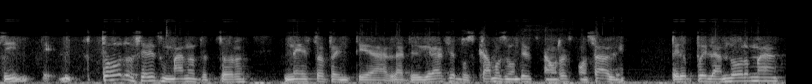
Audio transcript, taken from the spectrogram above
¿sí? Todos los seres humanos, doctor Néstor, frente a las desgracias buscamos un, a un responsable, pero pues la norma,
